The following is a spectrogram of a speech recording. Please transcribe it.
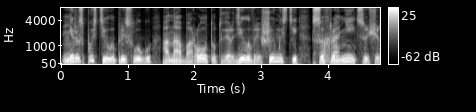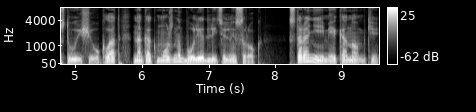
не распустила прислугу, а наоборот утвердила в решимости сохранить существующий уклад на как можно более длительный срок. Стараниями экономки,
